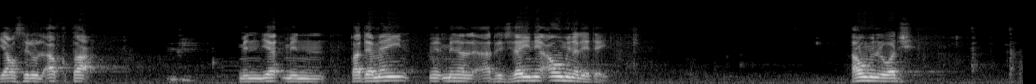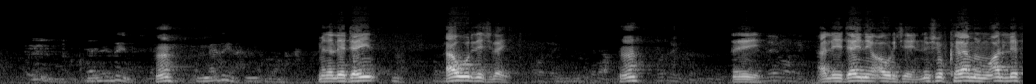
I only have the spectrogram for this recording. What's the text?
يغسل الأقطع من. من قدمين من الرجلين أو من اليدين. أو من الوجه. ها؟ من اليدين أو الرجلين. ها؟ إيه. اليدين أو الرجلين. نشوف كلام المؤلف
